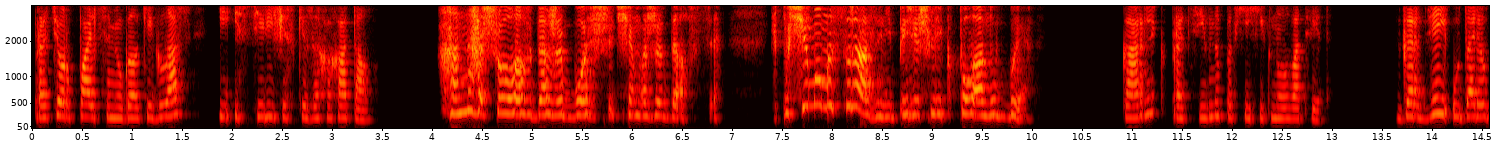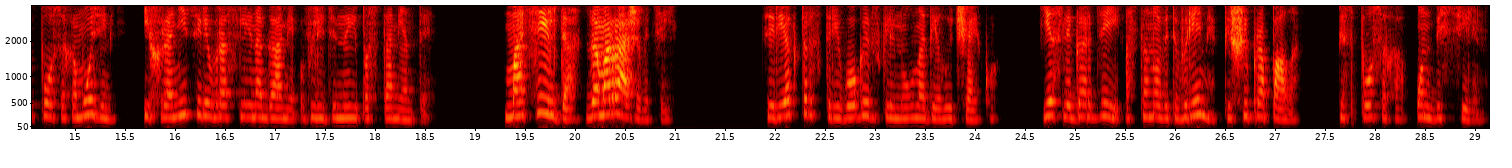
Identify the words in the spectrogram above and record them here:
Протер пальцами уголки глаз и истерически захохотал. Она наш даже больше, чем ожидался. И почему мы сразу не перешли к плану «Б»?» Карлик противно подхихикнул в ответ. Гордей ударил посохом озимь, и хранители вросли ногами в ледяные постаменты. «Матильда, замораживатель!» Директор с тревогой взглянул на белую чайку. Если Гордей остановит время, пиши пропало. Без посоха он бессилен.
